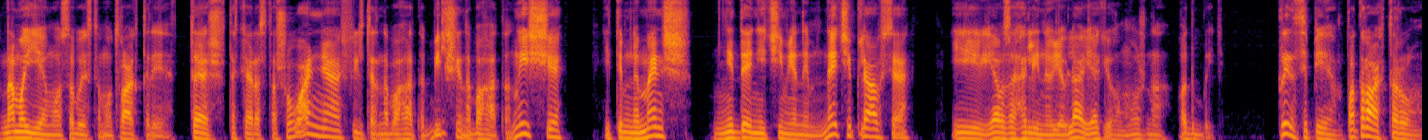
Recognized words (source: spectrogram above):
на моєму особистому тракторі теж таке розташування, фільтр набагато більший, набагато нижче, і тим не менш ніде нічим я ним не чіплявся, і я взагалі не уявляю, як його можна відбити. В принципі, по трактору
